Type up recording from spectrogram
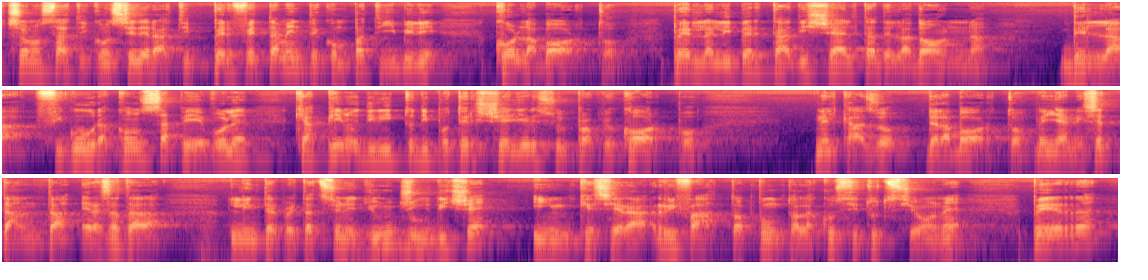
sono stati considerati perfettamente compatibili con l'aborto, per la libertà di scelta della donna, della figura consapevole che ha pieno diritto di poter scegliere sul proprio corpo. Nel caso dell'aborto, negli anni 70 era stata l'interpretazione di un giudice in, che si era rifatto appunto alla Costituzione per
